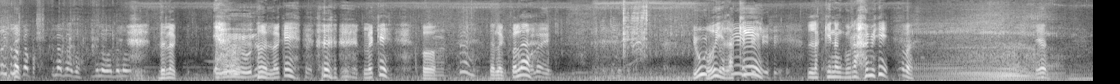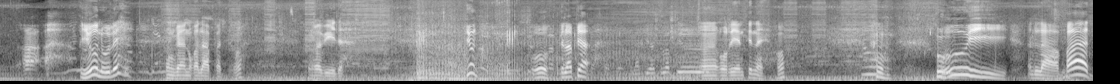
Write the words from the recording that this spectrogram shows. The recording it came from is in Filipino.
Ay, tilapia pa. Pa. Dalawa, dalawa. Dalag. oh, laki. laki. Oh, dalag pala. Eh. Yun. Uy, laki. Laki ng gurami. Ano ba? Yun. Ah, yun, uli. Kung gaano kalapad. Oh. Ang kabida. Yun. Oh, tilapia. Tilapia, tilapia. Ah, kuryente na eh. Oh. Uy, ang lapad.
